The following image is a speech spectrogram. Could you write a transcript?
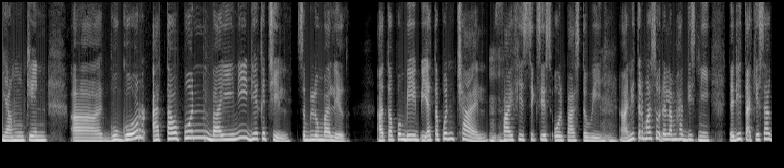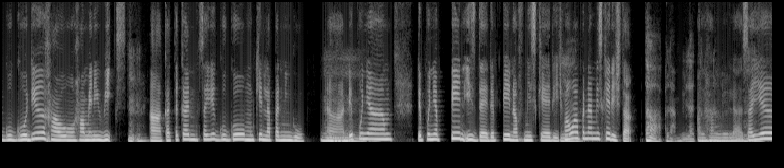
yang mungkin uh, gugur ataupun bayi ni dia kecil sebelum balik ataupun baby ataupun child Mm-mm. 5 years 6 years old passed away. Mm-mm. Ah ni termasuk dalam hadis ni. Jadi tak kisah gugur dia how how many weeks. Mm-mm. Ah katakan saya gugur mungkin 8 minggu. Ah dia Hmm. punya dia punya pain is there the pain of miscarriage. Yeah. Mawar pernah miscarriage tak? Tak, Alhamdulillah. tak Alhamdulillah. pernah. Saya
